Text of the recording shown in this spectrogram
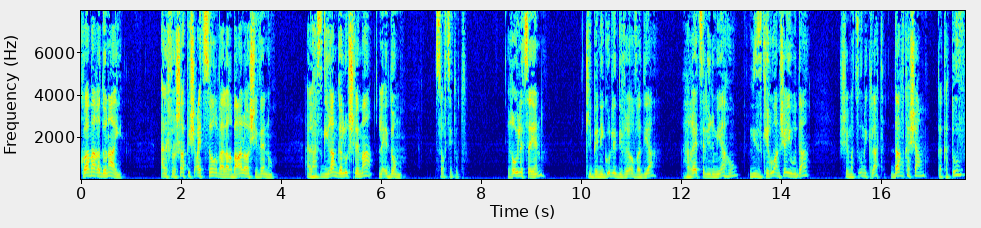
כה אמר אדוני, על שלושה פשעי צור ועל ארבעה לא אשיבנו. על הסגירם גלות שלמה לאדום. סוף ציטוט. ראוי לציין, כי בניגוד לדברי עובדיה, הרי אצל ירמיהו נזכרו אנשי יהודה שמצאו מקלט דווקא שם, ככתוב,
